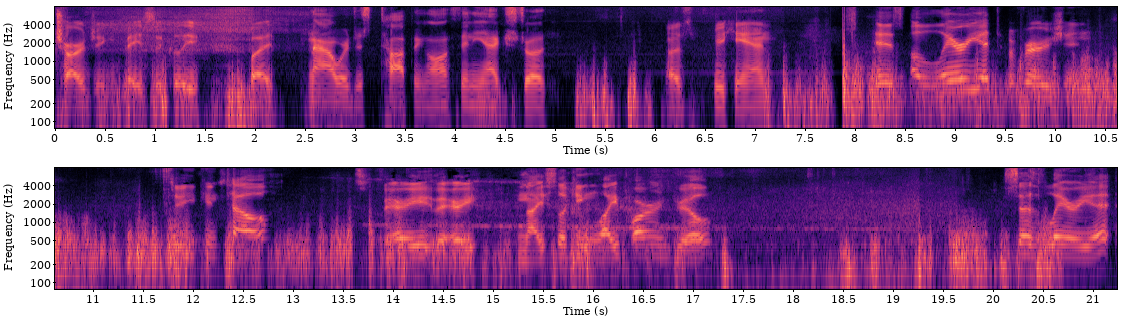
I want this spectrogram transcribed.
charging basically, but now we're just topping off any extra as we can. Is a Lariat version, so you can tell it's very, very nice looking light bar and grill. It says Lariat.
